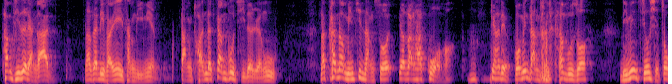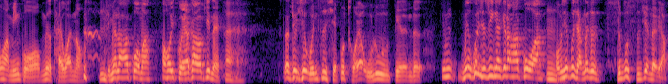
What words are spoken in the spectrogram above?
他们提这两个案，那在立法院议场里面，党团的干部级的人物，那看到民进党说要让他过哈，国民党党的干部说，里面只有写中华民国，没有台湾哦，你们让他过吗？他会鬼啊，看要进呢。那就一些文字写不妥，要侮辱别人的。因为没有关系，是应该让他过啊。我们先不讲那个实不实践得了，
